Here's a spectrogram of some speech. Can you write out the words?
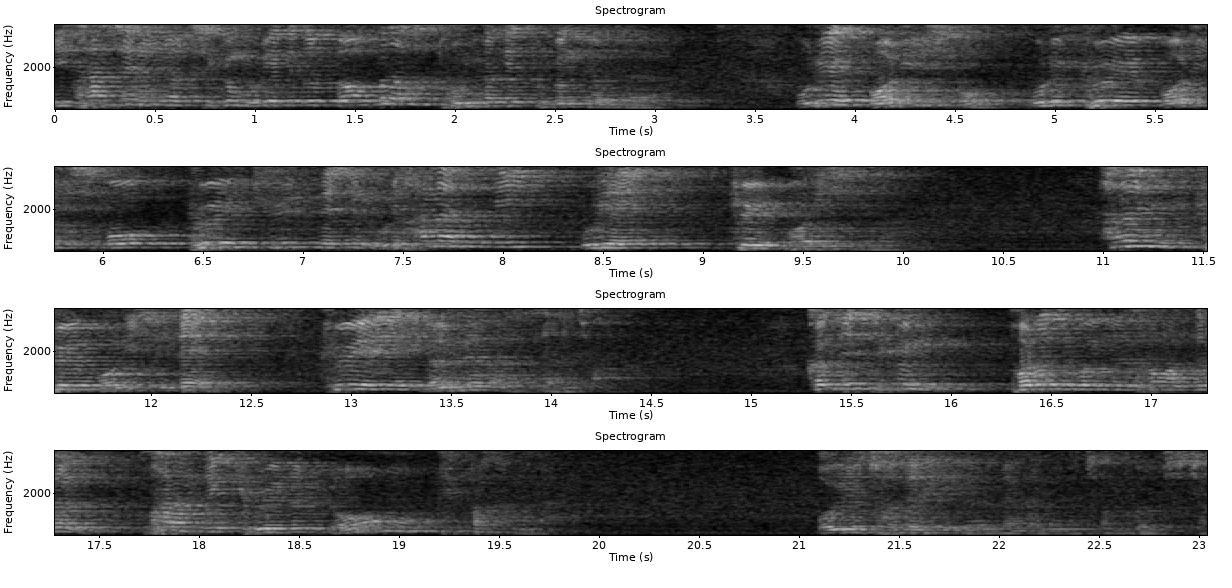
이 사실은요, 지금 우리에게도 너무나도 동일하게 적용되어져요. 우리의 머리이시고, 우리 교회의 머리이시고, 교회의 주인 되신 우리 하나님이 우리의 교회 머리십니다. 하나님 우리 교회 머리신데, 교회에 열매가 있어야죠. 그런데 지금 벌어지고 있는 상황들은 사람들이 교회를 너무 핍박합니다. 오히려 저들에게 열매가 있는 것처럼 보여지죠.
